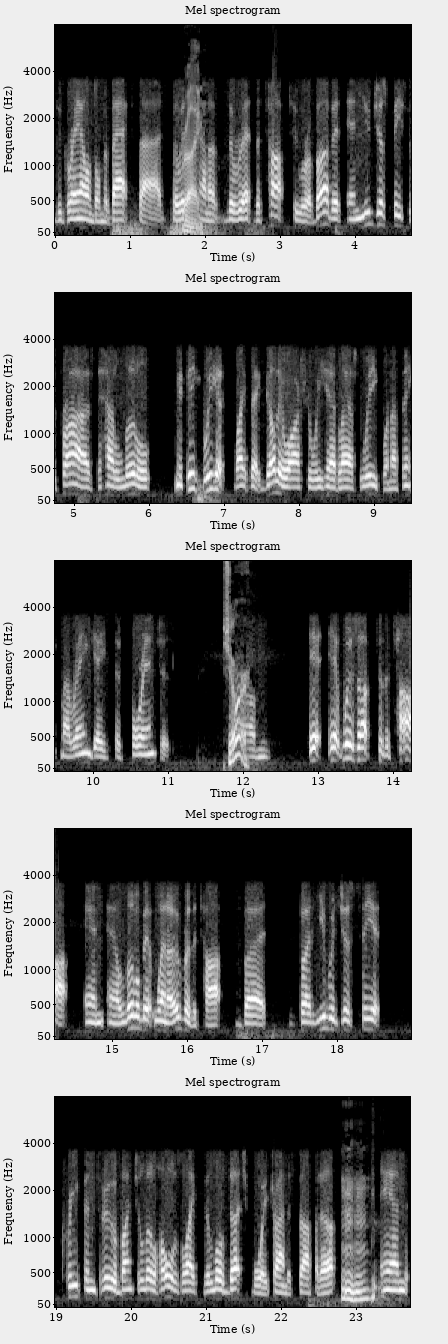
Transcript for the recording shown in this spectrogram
the ground on the backside, so it's Right. kind of the the top two are above it, and you'd just be surprised at how little. I mean, if we get like that gully washer we had last week when I think my rain gauge said four inches. Sure. Um, it it was up to the top, and and a little bit went over the top, but but you would just see it creeping through a bunch of little holes like the little Dutch boy trying to stop it up, Mm-hmm. and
